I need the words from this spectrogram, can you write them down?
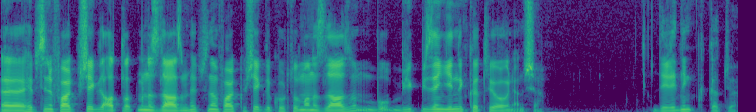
E, hepsini farklı bir şekilde atlatmanız lazım. Hepsinden farklı bir şekilde kurtulmanız lazım. Bu büyük bir zenginlik katıyor oynanışa. Derinlik katıyor.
